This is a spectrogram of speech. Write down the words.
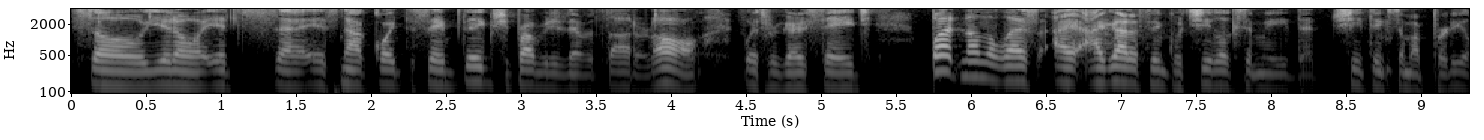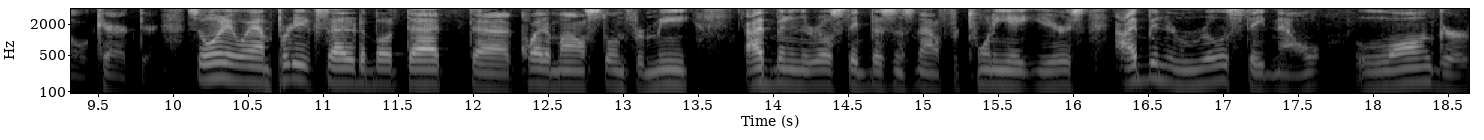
so you know it's uh, it's not quite the same thing. She probably didn't have a thought at all with regards to age. But nonetheless, I, I got to think when she looks at me that she thinks I'm a pretty old character. So anyway, I'm pretty excited about that. Uh, quite a milestone for me. I've been in the real estate business now for 28 years. I've been in real estate now longer,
